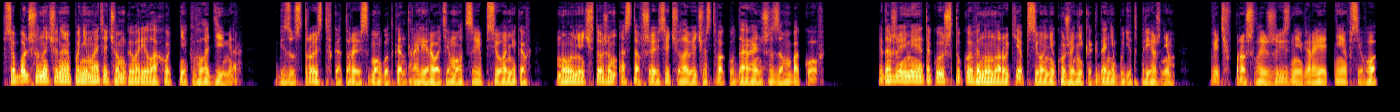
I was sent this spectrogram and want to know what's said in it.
Все больше начинаю понимать, о чем говорил охотник Владимир. Без устройств, которые смогут контролировать эмоции псиоников, мы уничтожим оставшееся человечество куда раньше зомбаков. И даже имея такую штуковину на руке, псионик уже никогда не будет прежним. Ведь в прошлой жизни, вероятнее всего,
